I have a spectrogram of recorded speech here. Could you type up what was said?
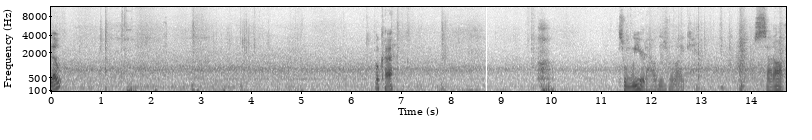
Hello? Okay. It's weird how these were like set up.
